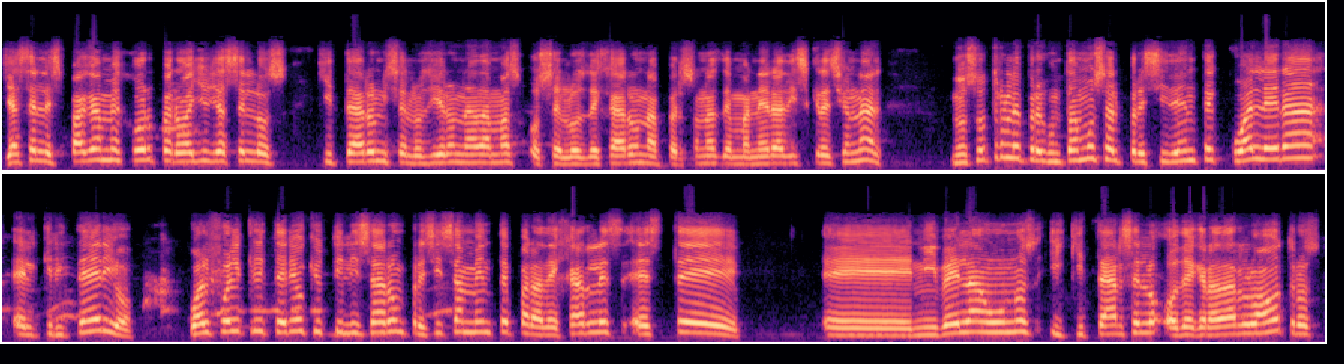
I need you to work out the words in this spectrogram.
ya se les paga mejor, pero a ellos ya se los quitaron y se los dieron nada más o se los dejaron a personas de manera discrecional. Nosotros le preguntamos al presidente cuál era el criterio, cuál fue el criterio que utilizaron precisamente para dejarles este eh, nivel a unos y quitárselo o degradarlo a otros.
